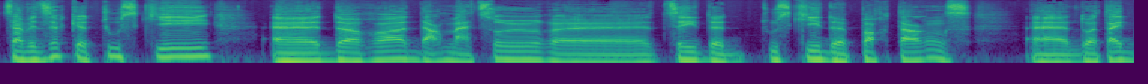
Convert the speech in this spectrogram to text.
ça veut dire que tout ce qui est euh, de rod, d'armature, euh, tu sais, de tout ce qui est de portance euh, doit être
